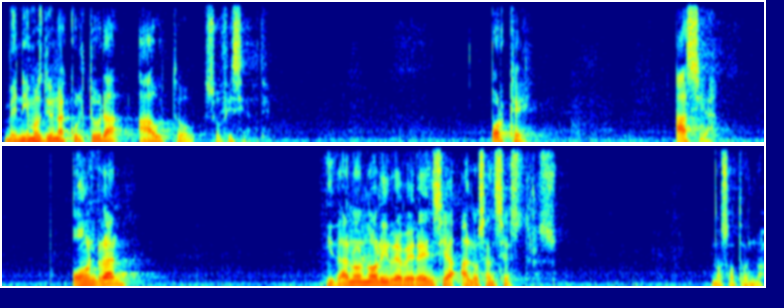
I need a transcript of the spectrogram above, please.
venimos de una cultura autosuficiente. ¿Por qué? Asia honran y dan honor y reverencia a los ancestros. Nosotros no.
